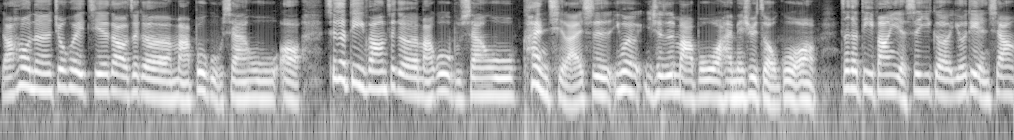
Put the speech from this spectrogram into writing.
然后呢就会接到这个马布谷山屋哦。这个地方这个马布谷山屋看起来是因为其实马博我还没去走过哦，这个地方也是一个有点像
